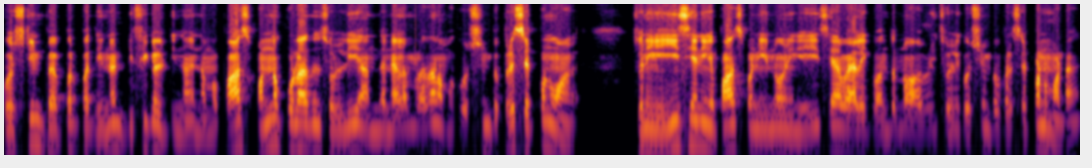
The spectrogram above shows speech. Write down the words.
கொஸ்டின் பேப்பர் பார்த்தீங்கன்னா டிஃபிகல்ட்டி தான். நம்ம பாஸ் பண்ணக்கூடாதுன்னு சொல்லி அந்த நிலமையில தான் நம்ம கொஸ்டின் பேப்பரை செட் பண்ணுவாங்க. ஸோ நீங்கள் ஈஸியாக நீங்கள் பாஸ் பண்ணிடணும். நீங்கள் ஈஸியாக வேலைக்கு வந்துடணும் அப்படின்னு சொல்லி கொஸ்டின் பேப்பர் செட் பண்ண மாட்டாங்க.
